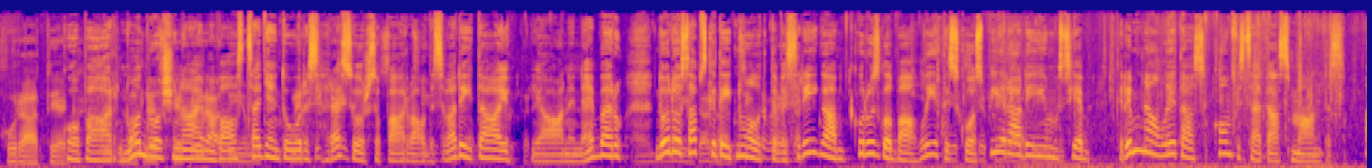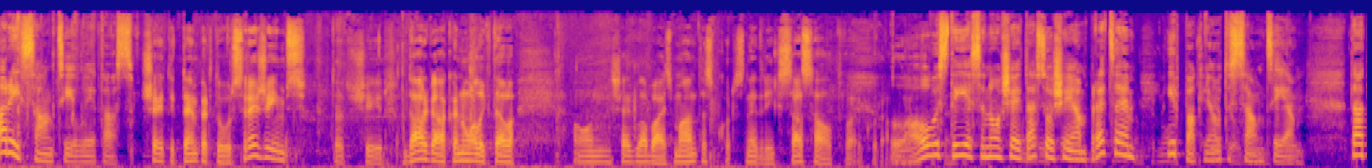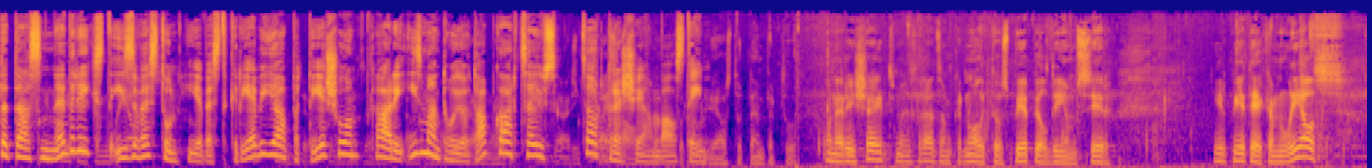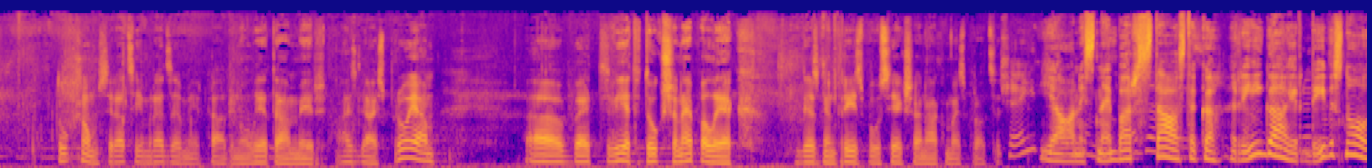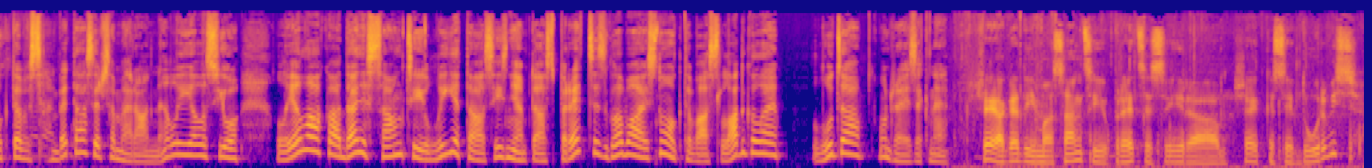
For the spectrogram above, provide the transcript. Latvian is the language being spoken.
kurā tiek Kopā ar nodrošinājuma valsts aģentūras resursu pārvaldes vadītāju Jāni Nebaru dodos apskatīt noliktaves Rīgā, kur uzglabā lietiskos pierādījumus, jeb krimināla lietās konfiscētās mantas, arī sankciju lietās. Šeit ir temperatūras režīms, tad šī ir dārgāka noliktava. Un šeit glabājas mantas, kuras nedrīkst sasalt. Lauvas tiesa no šeit esošajām precēm ir pakļautas sankcijām. Tātad tās nedrīkst izvest un ievest Krievijā patiešo, kā arī izmantojot apkārtceļus caur trešajām valstīm. Un arī šeit mēs redzam, ka noliktavas piepildījums ir, ir pietiekami liels. Tukšums ir acīm redzami, ir kāda no lietām ir aizgājusi projām, bet vieta tukša nepaliek diezgan drīz būs iekšā nākamais process. Jānis Nebars stāsta, ka Rīgā ir divas noliktavas, bet tās ir samērā nelielas, jo lielākā daļa sankciju lietās izņemtās preces glabājas noliktavās Latgalē, Ludzā un Rēzeknē. Šajā gadījumā sankciju preces ir šeit, kas ir durvis,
